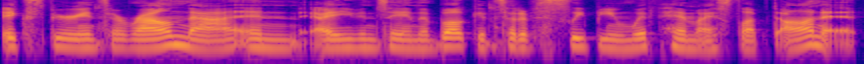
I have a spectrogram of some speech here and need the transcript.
experience around that. And I even say in the book, instead of sleeping with him, I slept on it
